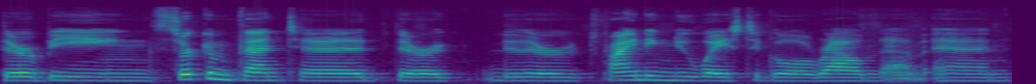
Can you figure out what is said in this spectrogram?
they're being circumvented, they're they're finding new ways to go around them and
